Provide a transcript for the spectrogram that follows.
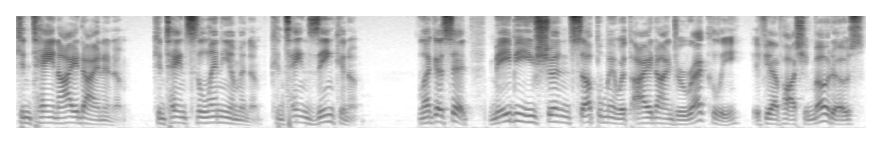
contain iodine in them, contain selenium in them, contain zinc in them. Like I said, maybe you shouldn't supplement with iodine directly if you have Hashimoto's,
